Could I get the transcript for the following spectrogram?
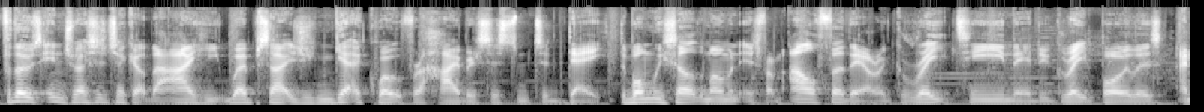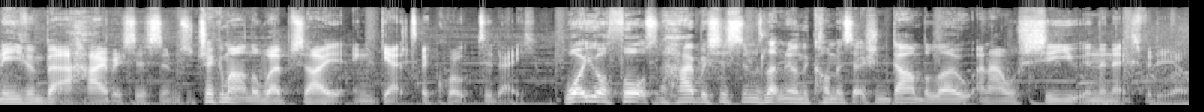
For those interested, check out the iHeat website as you can get a quote for a hybrid system today. The one we sell at the moment is from Alpha. They are a great team, they do great boilers and even better hybrid systems. So check them out on the website and get a quote today. What are your thoughts on hybrid systems? Let me know in the comment section down below and I will see you in the next video.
